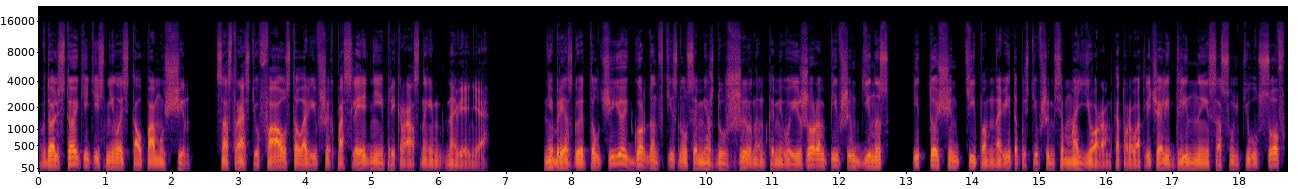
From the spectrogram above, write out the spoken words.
Вдоль стойки теснилась толпа мужчин, со страстью Фауста, ловивших последние прекрасные мгновения. Не брезгуя толчеей, Гордон втиснулся между жирным камевоежором, пившим Гиннес, и тощим типом, на вид опустившимся майором, которого отличали длинные сосульки усов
